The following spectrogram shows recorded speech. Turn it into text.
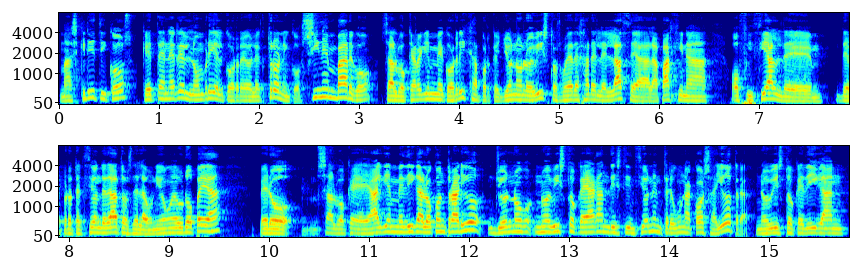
más críticos que tener el nombre y el correo electrónico. Sin embargo, salvo que alguien me corrija porque yo no lo he visto, os voy a dejar el enlace a la página oficial de, de protección de datos de la Unión Europea, pero, salvo que alguien me diga lo contrario, yo no, no, he visto que hagan distinción entre una cosa y otra. No he visto que digan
